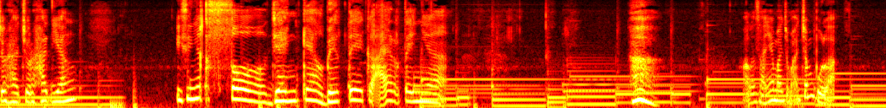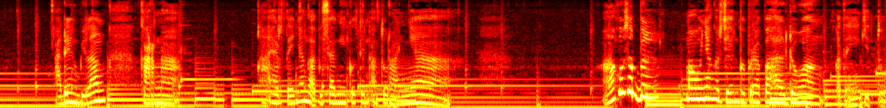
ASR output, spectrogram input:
curhat-curhat yang isinya kesel, jengkel, bete ke ART-nya. Hah, alasannya macam-macam pula. Ada yang bilang karena ART-nya nggak bisa ngikutin aturannya. Aku sebel, maunya ngerjain beberapa hal doang, katanya gitu.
